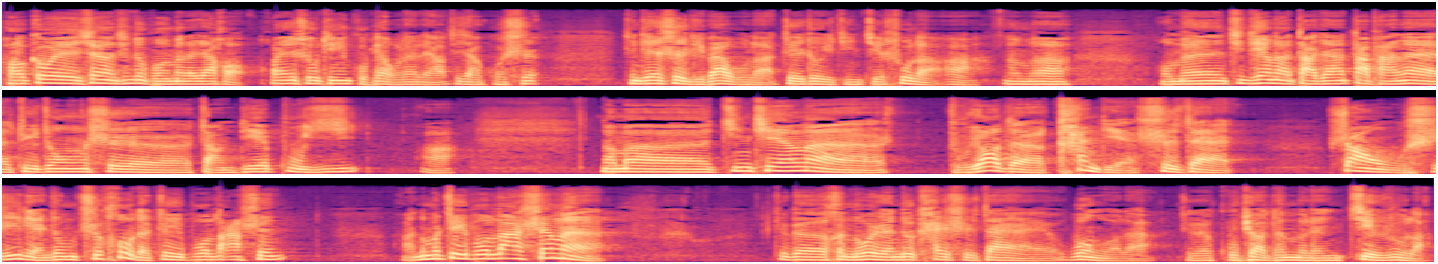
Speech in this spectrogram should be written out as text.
好，各位现场听众朋友们，大家好，欢迎收听股票我来聊，这家国师。今天是礼拜五了，这一周已经结束了啊。那么我们今天呢，大家大盘呢最终是涨跌不一啊。那么今天呢，主要的看点是在上午十一点钟之后的这一波拉升啊。那么这一波拉升呢，这个很多人都开始在问我了，这个股票能不能介入了？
